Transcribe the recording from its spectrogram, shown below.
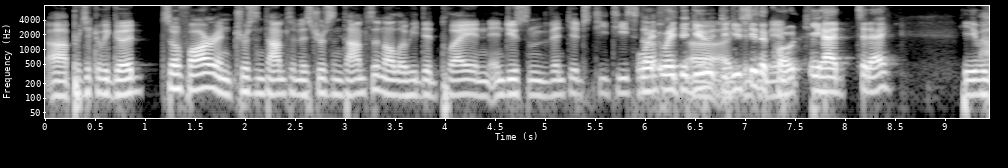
uh, particularly good so far, and Tristan Thompson is Tristan Thompson, although he did play and, and do some vintage TT stuff. Wait, wait did you uh, did you see the quote he had today? He was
